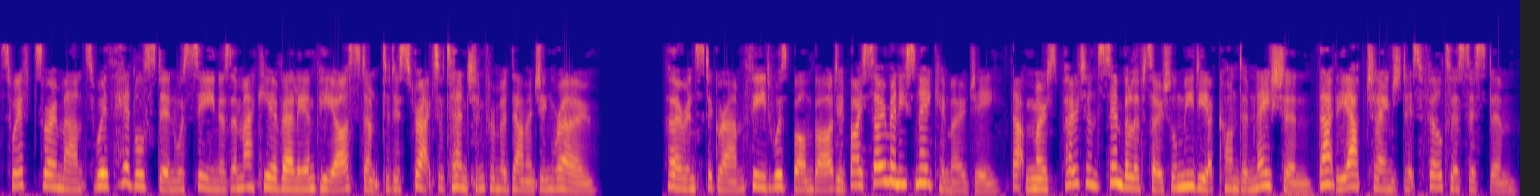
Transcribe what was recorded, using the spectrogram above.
Swift's romance with Hiddleston was seen as a Machiavellian PR stunt to distract attention from a damaging row. Her Instagram feed was bombarded by so many snake emoji, that most potent symbol of social media condemnation, that the app changed its filter system.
